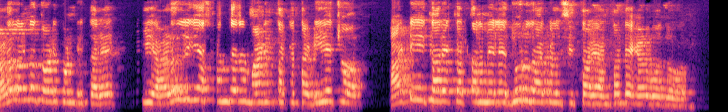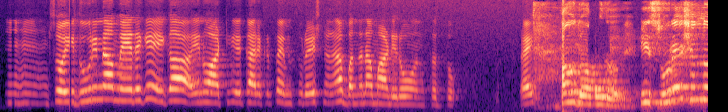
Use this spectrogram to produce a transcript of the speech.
ಅಳಲನ್ನು ತೋಡಿಕೊಂಡಿರ್ತಾರೆ. ಈ ಅಳಲಿಗೆ ಸ್ಪಂದನೆ ಮಾಡಿರ್ತಕ್ಕಂಥ ಡಿ ಎಚ್ ಆರ್ ಟಿ ಕಾರ್ಯಕರ್ತನ ಮೇಲೆ ದೂರು ದಾಖಲಿಸಿದ್ದಾರೆ ಅಂತಂದೇ ಹೇಳ್ಬೋದು. ಸೊ ಈ ದೂರಿನ ಮೇರೆಗೆ ಈಗ ಏನು ಆರ್ ಟಿ ಕಾರ್ಯಕರ್ತ ಎಂ ಸುರೇಶ್ ಬಂಧನ ಮಾಡಿರುವಂತದ್ದು ಹೌದು ಹೌದು. ಈ ಸುರೇಶ್ ಅನ್ನೋ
